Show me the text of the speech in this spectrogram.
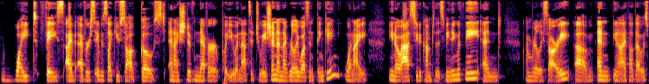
white face I've ever seen. It was like you saw a ghost, and I should have never put you in that situation. And I really wasn't thinking when I, you know, asked you to come to this meeting with me. And I'm really sorry. Um, and, you know, I thought that was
